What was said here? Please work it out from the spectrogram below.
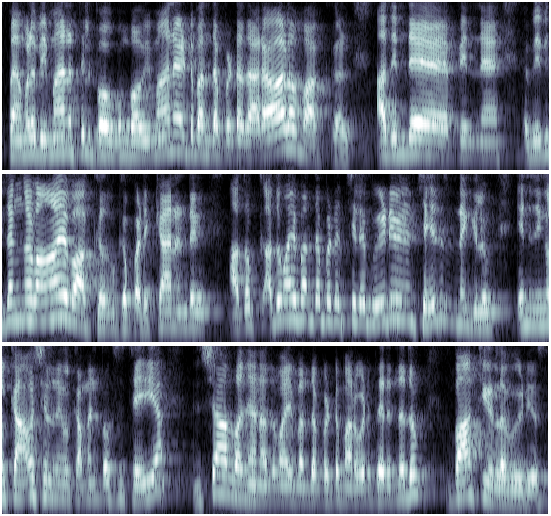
ഇപ്പം നമ്മൾ വിമാനത്തിൽ പോകുമ്പോൾ വിമാനമായിട്ട് ബന്ധപ്പെട്ട ധാരാളം വാക്കുകൾ അതിന്റെ പിന്നെ വിവിധങ്ങളായ വാക്കുകൾ നമുക്ക് പഠിക്കാനുണ്ട്. അതൊക്കെ അതുമായി ബന്ധപ്പെട്ട ചില വീഡിയോ ഞാൻ ചെയ്തിട്ടുണ്ടെങ്കിലും ഇനി നിങ്ങൾക്ക് നിങ്ങൾ കമന്റ് ബോക്സ് ചെയ്യുക. ഇൻഷാല്ല ഞാൻ അതുമായി ബന്ധപ്പെട്ട് മറുപടി തരുന്നതും ബാക്കിയുള്ള വീഡിയോസ്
